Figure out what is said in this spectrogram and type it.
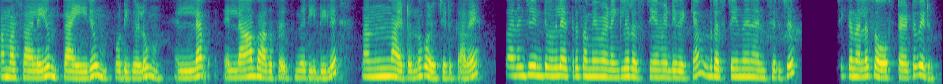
ആ മസാലയും തൈരും പൊടികളും എല്ലാം എല്ലാ ഭാഗത്തും എത്തുന്ന രീതിയിൽ നന്നായിട്ടൊന്ന് കുഴച്ചെടുക്കാവേ. പതിനഞ്ച് മിനിറ്റ് മുതൽ എത്ര സമയം വേണമെങ്കിലും റെസ്റ്റ് ചെയ്യാൻ വേണ്ടി വെക്കാം. ഇത് റെസ്റ്റ് ചെയ്യുന്നതിനനുസരിച്ച് ചിക്കൻ നല്ല സോഫ്റ്റായിട്ട് വരും.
